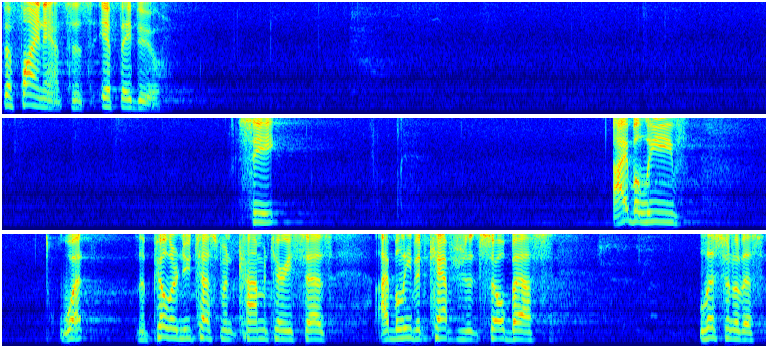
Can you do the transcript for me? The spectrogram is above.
the finances if they do. See, I believe what the Pillar New Testament commentary says I believe it captures it so best. Listen to this.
